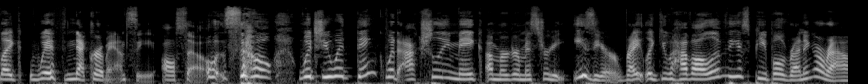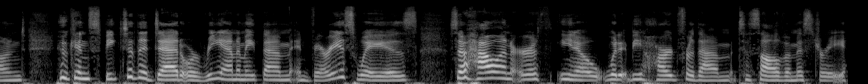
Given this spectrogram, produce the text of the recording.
like with necromancy also. So, which you would think would actually make a murder mystery easier, right? Like you have all of these people running around who can speak to the dead or reanimate them in various ways. So how on earth, you know, would it be hard for them to solve a mystery?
